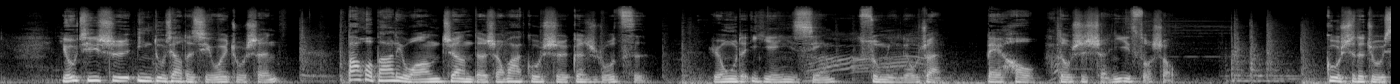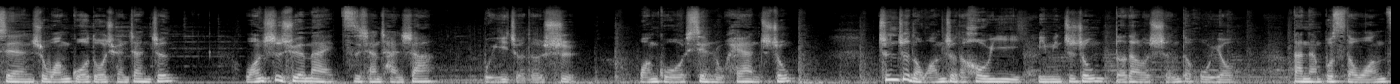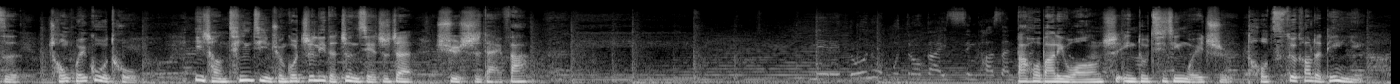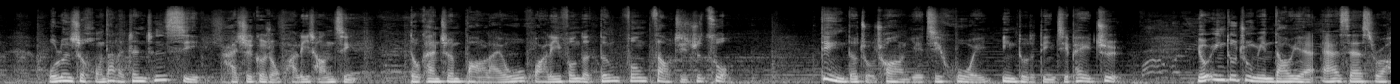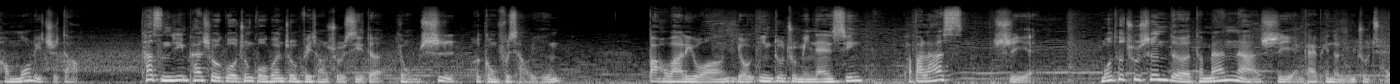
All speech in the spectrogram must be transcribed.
尤其是印度教的几位主神， 巴霍巴利王这样的神话故事更是如此。人物的一言一行、宿命流转，背后都是神意所受。故事的主线是王国夺权战争，王室血脉自相残杀，不义者得势，王国陷入黑暗之中。真正的王者的后裔，冥冥之中得到了神的护佑，大难不死的王子重回故土，一场倾尽全国之力的正邪之战蓄势待发。巴霍巴利王是印度迄今为止投资最高的电影，无论是宏大的战争戏，还是各种华丽场景，都堪称宝莱坞华丽风的登峰造极之作。电影的主创也几乎为印度的顶级配置，由印度著名导演 S.S. r a h a m o l i 执导。他曾经拍摄过中国观众非常熟悉的《勇士》和《功夫小蝇》。巴霍巴利王由印度著名男星帕帕拉斯饰演，模特出身的 Tamanna 饰演该片的女主角。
